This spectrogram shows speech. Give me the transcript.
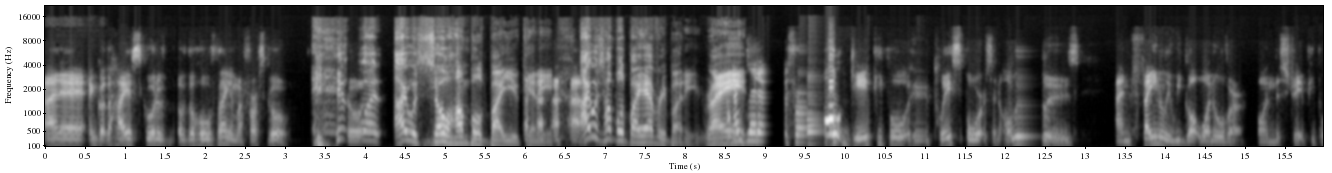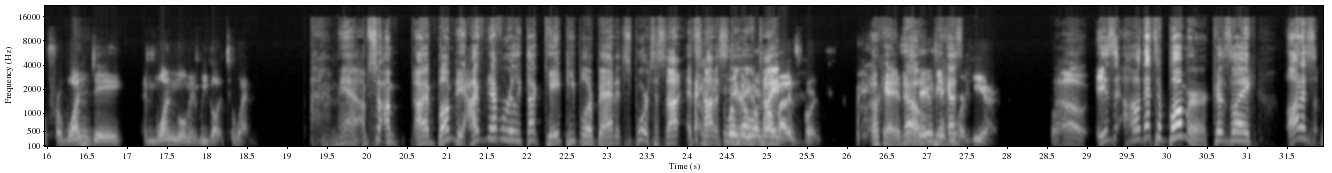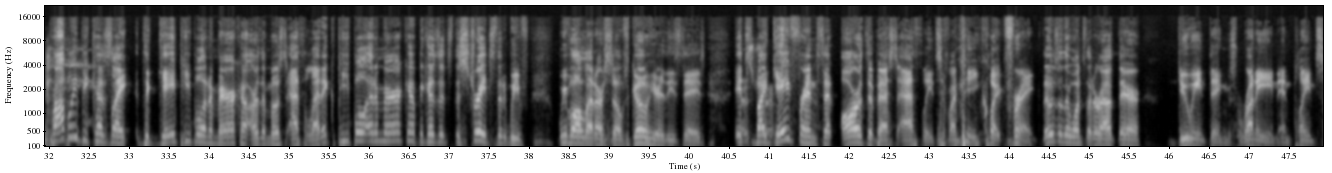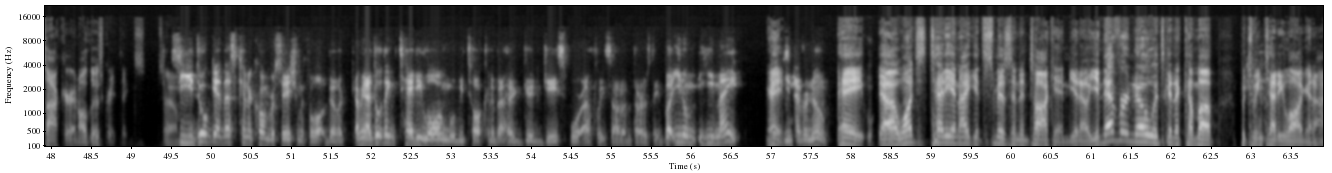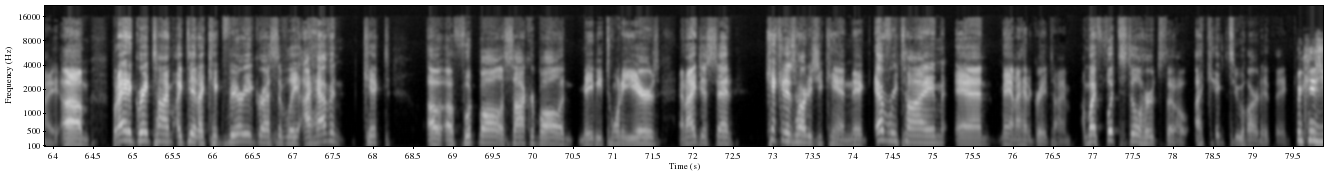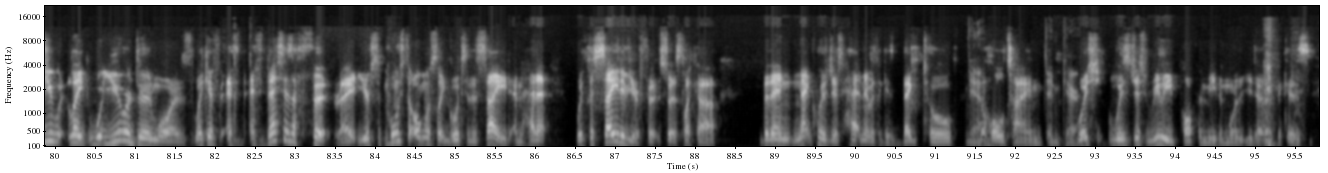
and uh, and got the highest score of, of the whole thing in my first go. So, was, I was so humbled by you, Kenny. I was humbled by everybody, right? I did it for all gay people who play sports and always lose. And finally, we got one over on the straight people. For one day and one moment, we got to win man, I'm so I'm I'm bummed. I've never really thought gay people are bad at sports. It's not it's not a stereotype. we're, no, we're not bad at sports. Okay, it's no, because we're here. Well, oh, is it? Oh, that's a bummer. Because like, honest, probably because like the gay people in America are the most athletic people in America because it's the straights that we've we've all let ourselves go here these days. It's that's my true. gay friends that are the best athletes. If I'm being quite frank, those are the ones that are out there doing things, running and playing soccer and all those great things. So. See, you don't get this kind of conversation with a lot of the other. I mean, I don't think Teddy Long will be talking about how good gay sport athletes are on Thursday, but you know, he might. Hey, you never know. Hey, uh, once Teddy and I get smizzen and talking, you know, you never know what's going to come up between Teddy Long and I. Um, but I had a great time. I did. I kicked very aggressively. I haven't kicked a, a football, a soccer ball in maybe 20 years, and I just said, kick it as hard as you can, Nick, every time. And man, I had a great time. My foot still hurts though. I kicked too hard, I think. Because you like what you were doing was like if if if this is a foot, right? You're supposed mm-hmm. to almost like go to the side and hit it with the side of your foot, so it's like a. But then Nick was just hitting it with like his big toe yeah. the whole time. Didn't care. Which was just really popping me the more that you did it because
